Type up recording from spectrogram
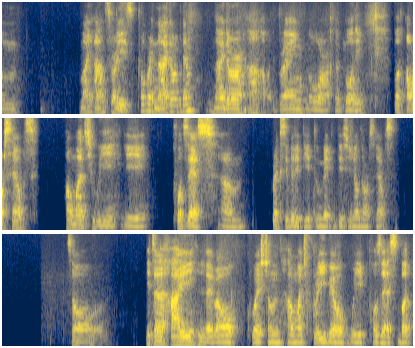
Um, my answer is probably neither of them, neither uh, about the brain nor the body, but ourselves, how much we uh, possess um, flexibility to make decisions ourselves. So it's a high level question how much free will we possess, but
